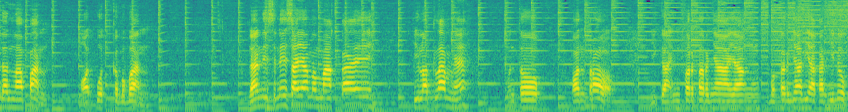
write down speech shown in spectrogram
dan 8 output ke beban dan di sini saya memakai pilot lamp ya untuk kontrol jika inverternya yang bekerja dia akan hidup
